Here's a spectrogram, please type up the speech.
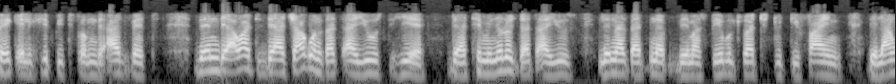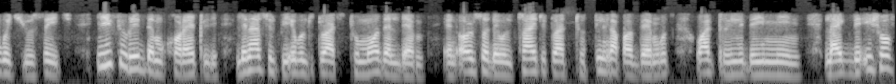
back a little bit from the advert. Then there are what there are jargons that are used here. There are terminology that are used. Learners that they must be able to to define the language usage. If you read them correctly, learners will be able to to, model them, and also they will try to to think about them what, what really they mean. Like the issue of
